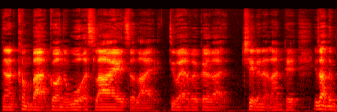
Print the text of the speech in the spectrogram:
Then I'd come back, go on the water slides or like do whatever, go like chill in Atlantis. It was like the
